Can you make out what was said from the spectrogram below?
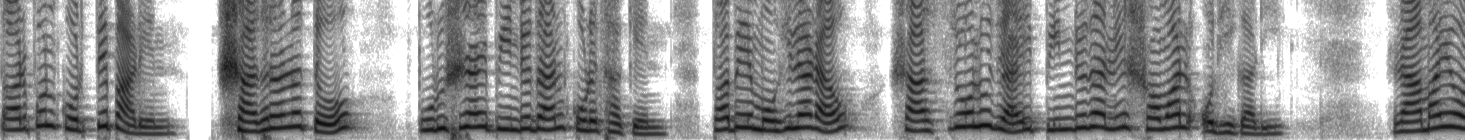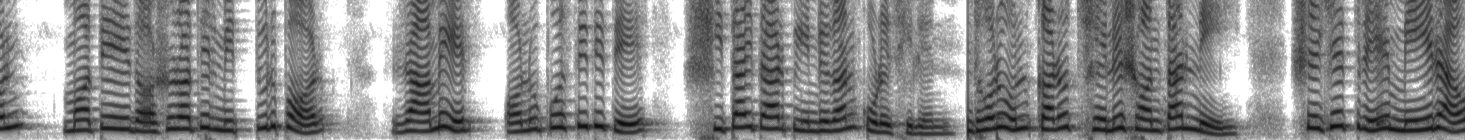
তর্পণ করতে পারেন। সাধারণত পুরুষরাই পিণ্ডদান করে থাকেন। তবে মহিলারাও শাস্ত্র অনুযায়ী পিণ্ডদানের সমান অধিকারী। রামায়ণ মতে দশরথের মৃত্যুর পর রামের অনুপস্থিতিতে সীতাই তার পিণ্ডদান করেছিলেন। ধরুন কারও ছেলে সন্তান নেই, সেক্ষেত্রে মেয়েরাও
